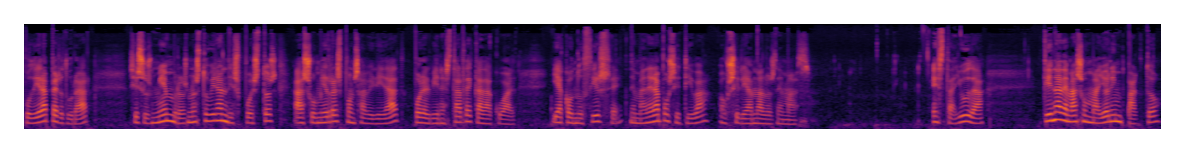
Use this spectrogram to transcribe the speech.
pudiera perdurar si sus miembros no estuvieran dispuestos a asumir responsabilidad por el bienestar de cada cual y a conducirse de manera positiva auxiliando a los demás. Esta ayuda tiene además un mayor impacto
